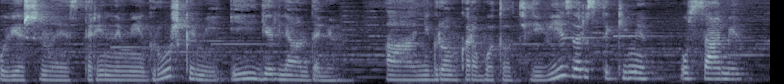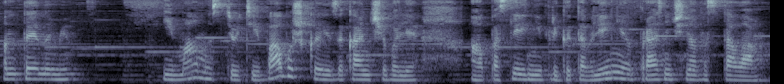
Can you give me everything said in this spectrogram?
увешанные старинными игрушками и гирляндами. А негромко работал телевизор с такими усами, антеннами. И мама с тетей и бабушкой заканчивали а, последние приготовления праздничного стола.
